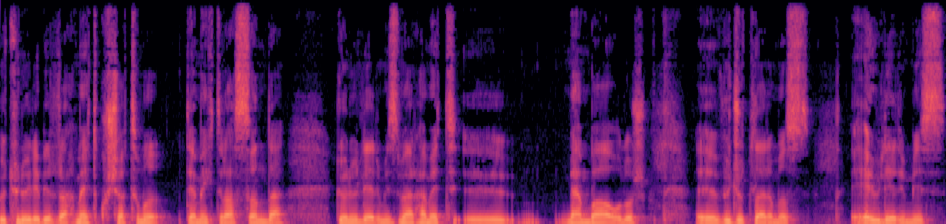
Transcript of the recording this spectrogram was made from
bütünüyle bir rahmet kuşatımı demektir aslında. Gönüllerimiz merhamet e, menba olur. E, vücutlarımız, e, evlerimiz,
